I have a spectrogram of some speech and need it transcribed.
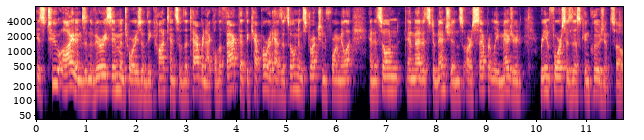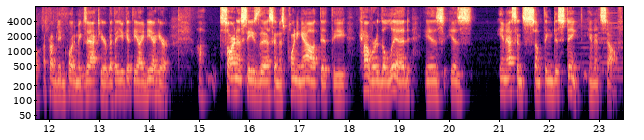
is two items in the various inventories of the contents of the tabernacle. The fact that the kaporet has its own instruction formula and its own and that its dimensions are separately measured reinforces this conclusion. So I probably didn't quote him exact here, but that you get the idea here. Uh, Sarna sees this and is pointing out that the cover, the lid, is is in essence something distinct in itself.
